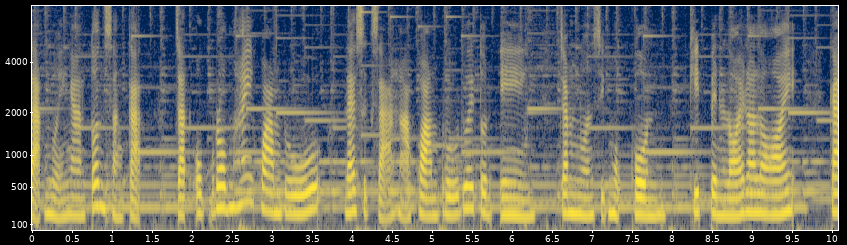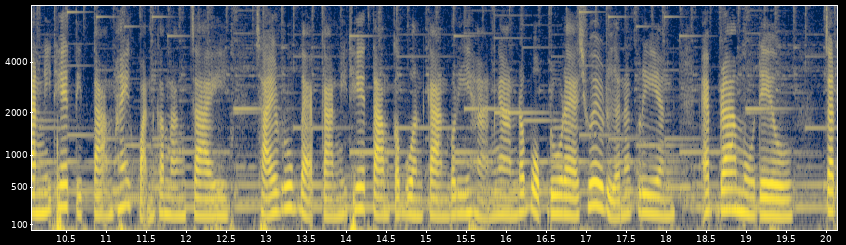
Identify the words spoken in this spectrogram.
จากหน่วยงานต้นสังกัด จัดอบรมให้ความรู้ และศึกษาหาความรู้ด้วยตนเองจำนวน 16 คน คิดเป็นร้อยละร้อย การนิเทศติดตามให้ขวัญกำลังใจ ใช้รูปแบบการนิเทศตามกระบวนการบริหารงานระบบดูแลช่วยเหลือนักเรียนแอปราโมเดลจัด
